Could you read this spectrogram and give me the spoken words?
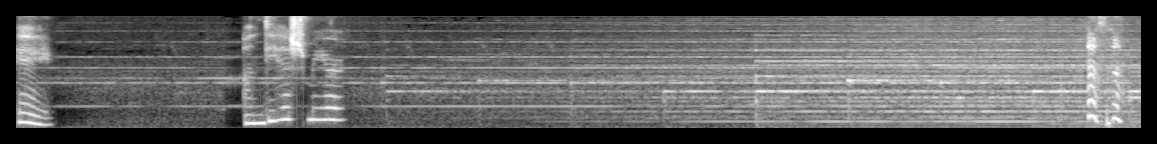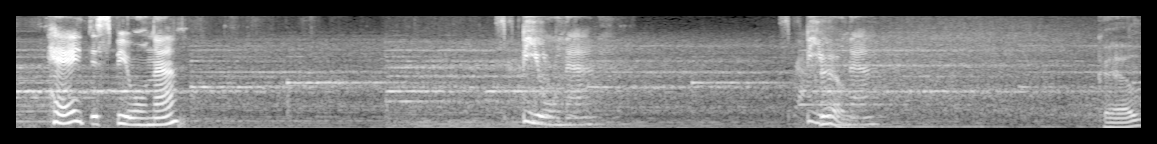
Hej, a ndihesh mirë? Hej, ti spiune! Spiune! Spiune! Kel?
